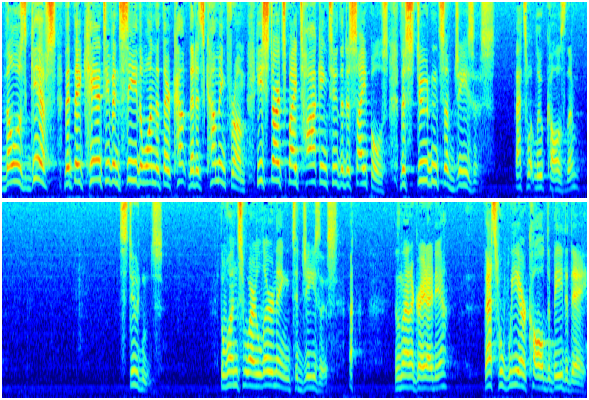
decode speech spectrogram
those gifts that they can't even see the one that, they're com- that it's coming from. He starts by talking to the disciples, the students of Jesus. That's what Luke calls them. Students, the ones who are learning to Jesus. Isn't that a great idea? That's who we are called to be today.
